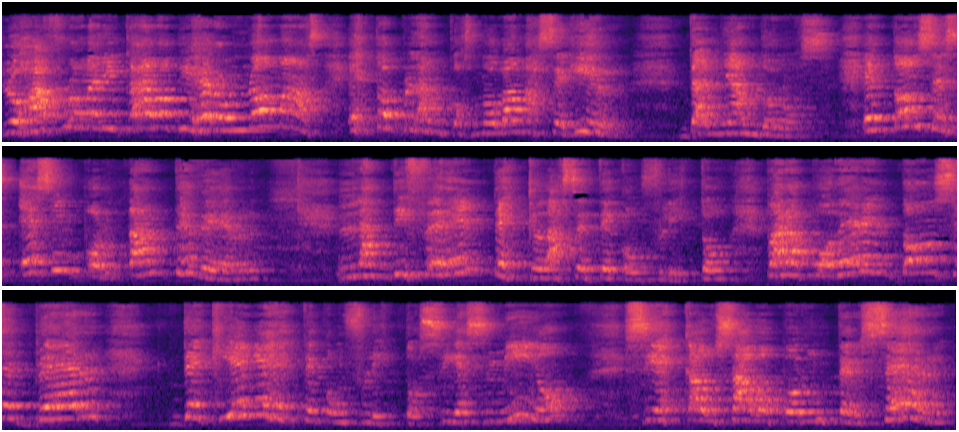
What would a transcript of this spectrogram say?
Los afroamericanos dijeron, no más, estos blancos no van a seguir dañándonos. Entonces es importante ver las diferentes clases de conflicto para poder entonces ver de quién es este conflicto, si es mío, si es causado por un tercer,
